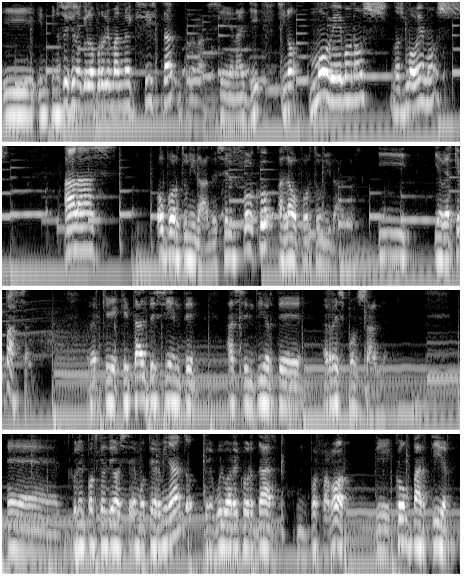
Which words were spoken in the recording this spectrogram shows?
Y, y, no estoy diciendo que los problemas no existan, los problemas siguen allí, sino movémonos, nos movemos a las oportunidades, el foco a las oportunidades. Y, y a ver qué pasa, a ver qué, qué tal te siente a sentirte responsable. Eh, con el podcast de hoy hemos terminado. Te vuelvo a recordar, por favor, de compartir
